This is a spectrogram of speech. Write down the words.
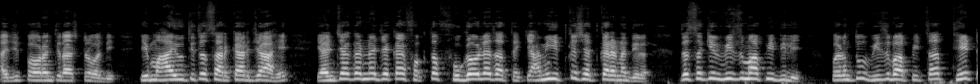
अजित पवारांची राष्ट्रवादी ही महायुतीचं सरकार जे आहे यांच्याकडनं जे काय फक्त फुगवल्या जातं की आम्ही इतकं शेतकऱ्यांना दिलं. जसं की वीज माफी दिली परंतु वीज माफीचा थेट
